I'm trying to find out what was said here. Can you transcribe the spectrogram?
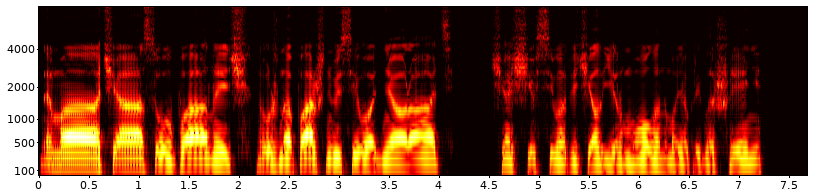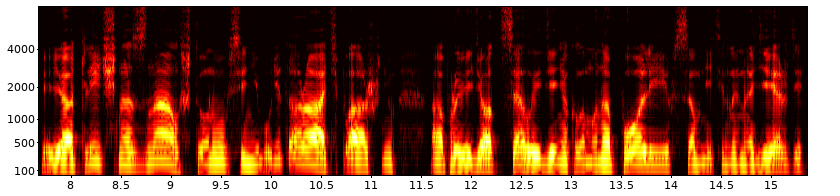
«Нема часу, паныч, нужно пашню сегодня орать», — чаще всего отвечал Ермола на мое приглашение. И я отлично знал, что он вовсе не будет орать пашню, а проведет целый день около монополии в сомнительной надежде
